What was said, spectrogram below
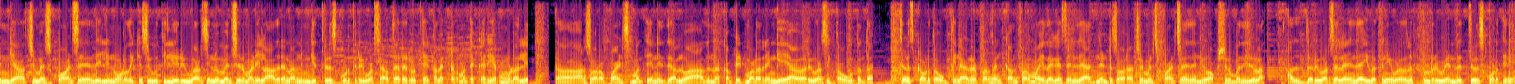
ನಿಮಗೆ ಅಚೀವ್ಮೆಂಟ್ಸ್ ಪಾಯಿಂಟ್ಸ್ ಏನಿದೆ ಇಲ್ಲಿ ನೋಡೋದಕ್ಕೆ ಸಿಗುತ್ತೆ. ಇಲ್ಲಿ ರಿವಾರ್ಡ್ಸ್ ಇನ್ನೂ ಮೆನ್ಷನ್ ಮಾಡಿಲ್ಲ, ಆದ್ರೆ ನಾನು ನಿಮಗೆ ತಿಳಿಸ್ಕೊಡ್ತೀನಿ. ರಿವಾರ್ಡ್ಸ್ ಯಾವ ಥರ ಇರುತ್ತೆ? ಕಲೆಕ್ಟರ್ ಮತ್ತೆ ಕರಿಯರ್ ಮೋಡಲ್ಲಿ ಆರು ಸಾವಿರ ಪಾಯಿಂಟ್ಸ್ ಮತ್ತೆ ಏನಿದೆ ಅಲ್ವಾ? ಅದನ್ನ ಕಂಪ್ಲೀಟ್ ಮಾಡಿದ್ರೆ ನಿಮಗೆ ಯಾವ ರಿವಾರ್ಡ್ ಸಿಗ್ತಾ ಹೋಗುತ್ತೆ ಅಂತ ತಿಳಿಸ್ಕೊಡ್ತಾ ಹೋಗ್ತೀನಿ. ಹಂಡ್ರೆಡ್ ಪರ್ಸೆಂಟ್ ಕನ್ಫರ್ಮ್ ಆಗಿದೆ ಏನಿದೆ? ಹದಿನೆಂಟು ಸಾವಿರ ಅಚೀವ್ಮೆಂಟ್ಸ್ ಪಾಯಿಂಟ್ಸ್ ಏನಿದೆ? ನ್ಯೂ ಆಪ್ಷನ್ ಬಂದಿದ್ದಿಲ್ಲ ಅದ್ರ ರಿವಾರ್ಡ್ಸ್ ಎಲ್ಲ ಏನಿದೆ? ಇವತ್ತಿನ ವಿಡಿಯೋದಲ್ಲಿ ಫುಲ್ ರಿವ್ಯೂ ಏನಿದೆ ತಿಳಿಸ್ಕೊಡ್ತೀನಿ.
